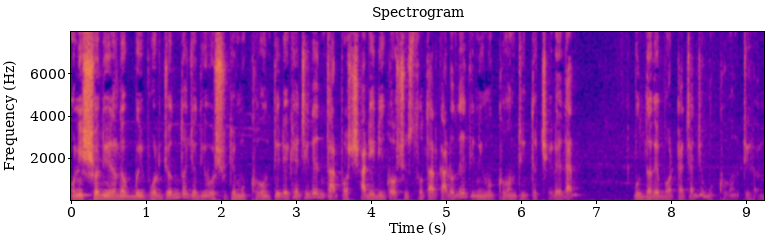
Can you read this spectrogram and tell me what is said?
উনিশশো নিরানব্বই পর্যন্ত যদি বসুকে মুখ্যমন্ত্রী রেখেছিলেন, তারপর শারীরিক অসুস্থতার কারণে তিনি মুখ্যমন্ত্রিত্ব ছেড়ে দেন। বুদ্ধদেব ভট্টাচার্য মুখ্যমন্ত্রী হন।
